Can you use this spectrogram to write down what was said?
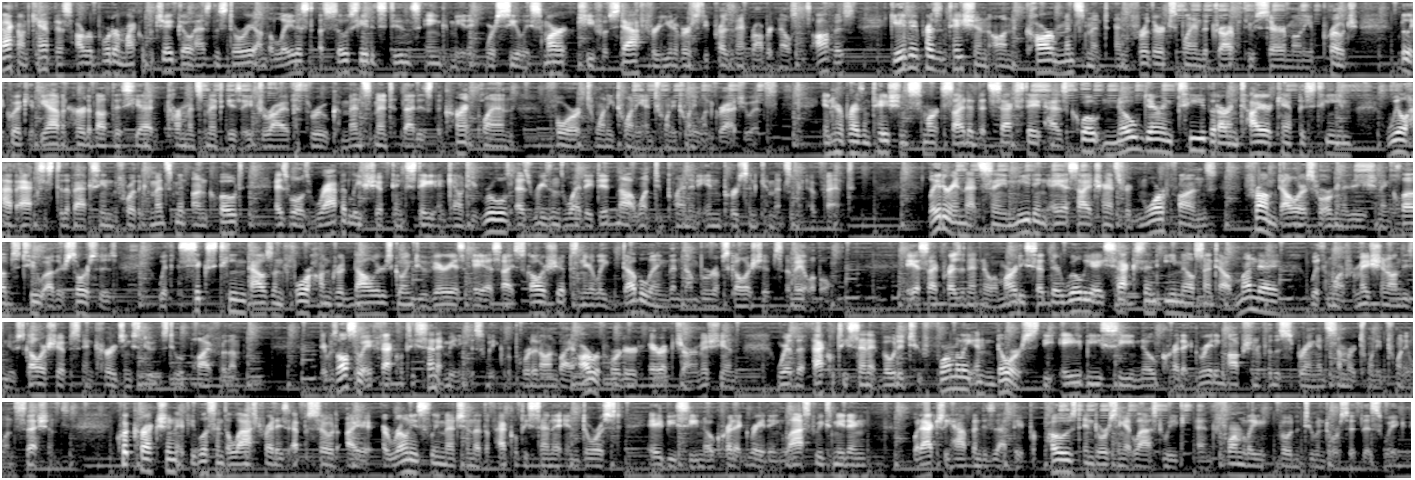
Back on campus, our reporter Michael Pacheco has the story on the latest Associated Students Inc. meeting, where Celie Smart, Chief of Staff for University President Robert Nelson's office, gave a presentation on car commencement and further explained the drive through ceremony approach. Really quick, if you haven't heard about this yet, car commencement is a drive through commencement. That is the current plan for 2020 and 2021 graduates. In her presentation, Smart cited that Sac State has, quote, no guarantee that our entire campus team will have access to the vaccine before the commencement, unquote, as well as rapidly shifting state and county rules as reasons why they did not want to plan an in person commencement event. Later in that same meeting, ASI transferred more funds from Dollars for Organization and Clubs to other sources, with $16,400 going to various ASI scholarships, nearly doubling the number of scholarships available. ASI President Noah Marty said there will be a Saxon email sent out Monday with more information on these new scholarships, encouraging students to apply for them. There was also a Faculty Senate meeting this week, reported on by our reporter Eric Jarmishian, where the Faculty Senate voted to formally endorse the ABC no credit grading option for the spring and summer 2021 sessions. Quick correction if you listened to last Friday's episode, I erroneously mentioned that the Faculty Senate endorsed ABC no credit grading last week's meeting. What actually happened is that they proposed endorsing it last week and formally voted to endorse it this week.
